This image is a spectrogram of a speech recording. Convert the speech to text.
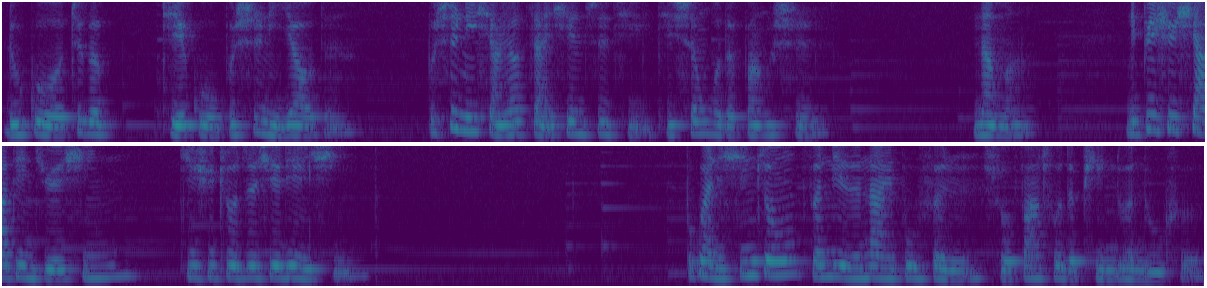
如果这个结果不是你要的，不是你想要展现自己及生活的方式，那么你必须下定决心继续做这些练习。不管你心中分裂的那一部分所发出的评论如何，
